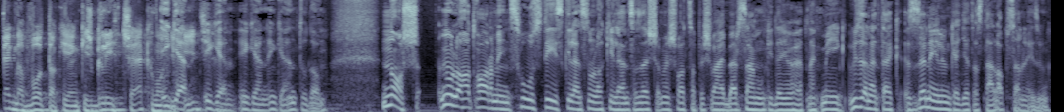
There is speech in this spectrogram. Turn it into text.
tegnap voltak ilyen kis glitchek, mondjuk igen, így. Igen, igen, igen, tudom. Nos, 0630 20 10 909 az SMS, WhatsApp és Viber számunk ide jöhetnek még üzenetek, zenélünk egyet, aztán lapszemlézünk.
